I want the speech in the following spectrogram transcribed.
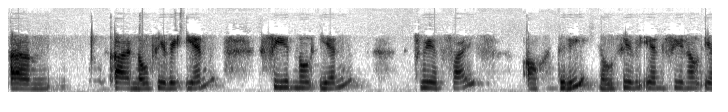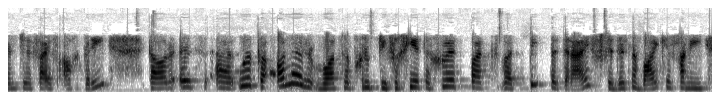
um uh 071 401 Daar is uh, ook 'n ander WhatsApp groep die vergete grootpad wat Piet bedryf. So dis nou baie keer van die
